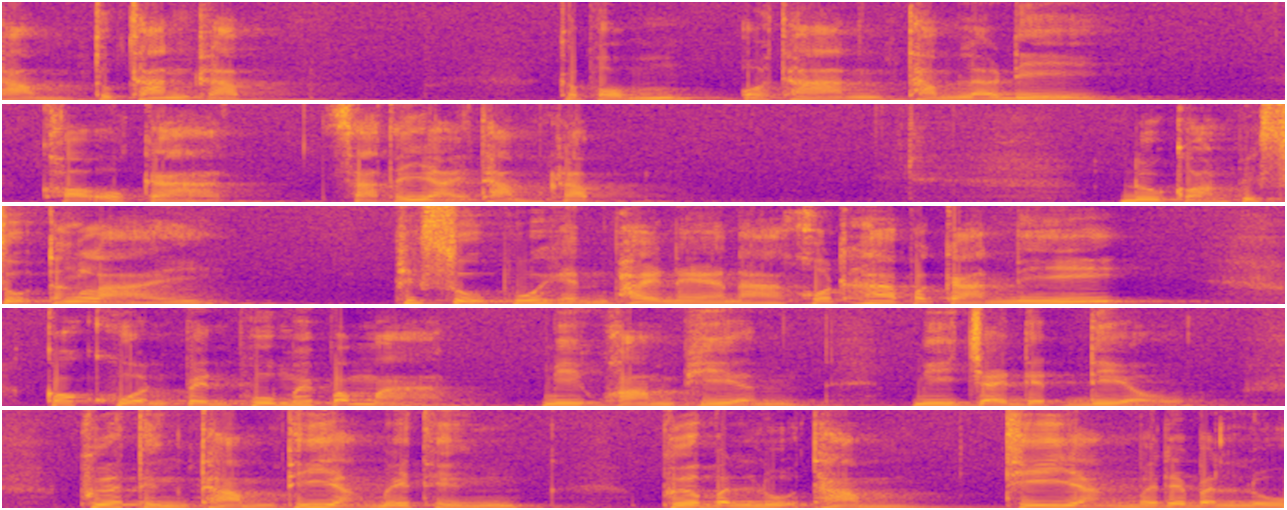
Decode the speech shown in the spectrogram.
ธรรมทุกท่านครับกับผมโอทานทำแล้วดี ขอโอกาสสาธยายธรรมครับ ดูก่อนภิกษุทั้งหลาย ภิกษุผู้เห็นภายในอนาคต 5 ประการนี้ ก็ควรเป็นผู้ไม่ประมาท มีความเพียรมีใจเด็ดเดี่ยว เพื่อถึงธรรมที่ยังไม่ถึงเพื่อบรรลุธรรม ที่ยังไม่ได้บรรลุ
